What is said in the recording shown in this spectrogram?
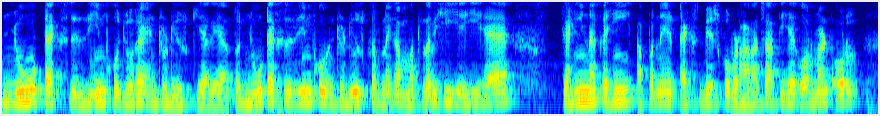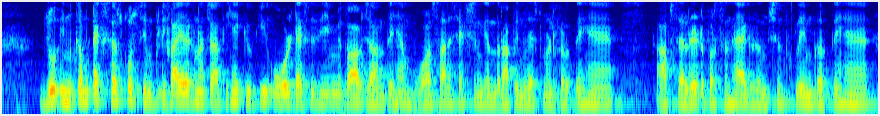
न्यू टैक्स रिजीम को जो है इंट्रोड्यूस किया गया। तो न्यू टैक्स रिजीम को इंट्रोड्यूस करने का मतलब ही यही है, कहीं ना कहीं अपने टैक्स बेस को बढ़ाना चाहती है गवर्नमेंट और जो इनकम टैक्स है उसको सिंप्लीफाई रखना चाहती हैं, क्योंकि ओल्ड टैक्स रिजीम में तो आप जानते हैं, बहुत सारे सेक्शन के अंदर आप इन्वेस्टमेंट करते हैं, आप सैलरीड पर्सन है एग्जामेशन क्लेम करते हैं।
